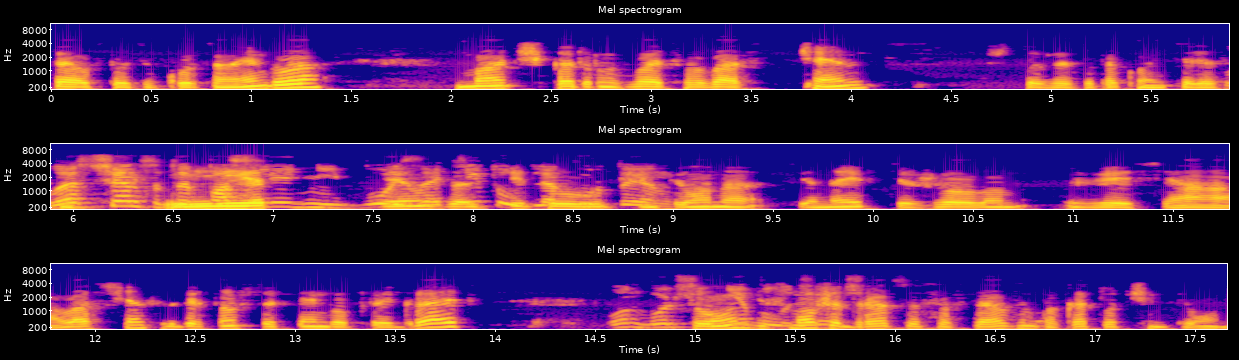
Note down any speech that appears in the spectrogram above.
Styles против Курта Энгла. Матч, который называется Last Chance что же это такое интересное. Last Chance это и последний бой за титул, титул для Курта чемпиона TNA в тяжелом весе. Ага, Last Chance это говорит о том, что если Энгл проиграет, он больше то он не, не сможет драться со Стайлзом, пока тот чемпион.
